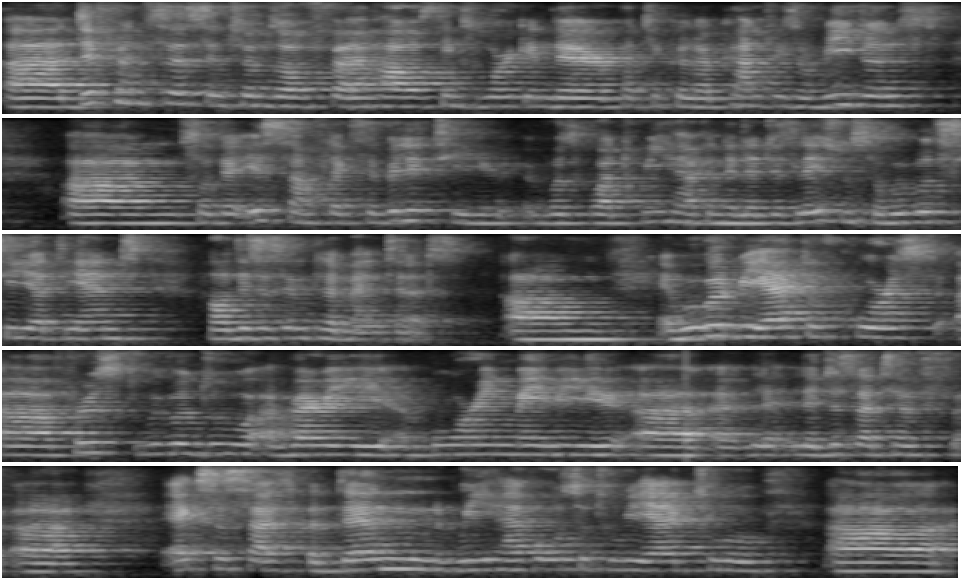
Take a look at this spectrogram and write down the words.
uh, differences in terms of uh, how things work in their particular countries or regions. Um, so there is some flexibility with what we have in the legislation. So we will see at the end how this is implemented. Um, and we will react, of course. Uh, first, we will do a very boring, maybe uh, legislative uh, exercise, but then we have also to react to uh,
